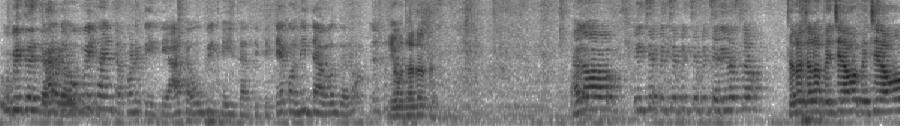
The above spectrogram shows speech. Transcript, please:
ઊભી થઈ જાય તો ઊભી થઈને તો પડતી હતી આ તો ઊભી થઈ જતી હતી. ટેકો દીધા વગર હો. એવું થતું હતું? હેલો પીછે પીછે પીછે પીછે રિવર્સ લો. ચલો ચલો પીછે આવો પીછે આવો.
